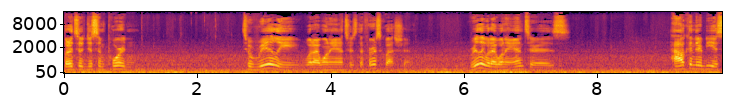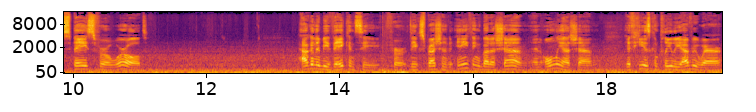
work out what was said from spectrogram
but it's just important to really what I want to answer is the first question. Really, what I want to answer is how can there be a space for a world? How can there be vacancy for the expression of anything but Hashem and only Hashem if He is completely everywhere?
